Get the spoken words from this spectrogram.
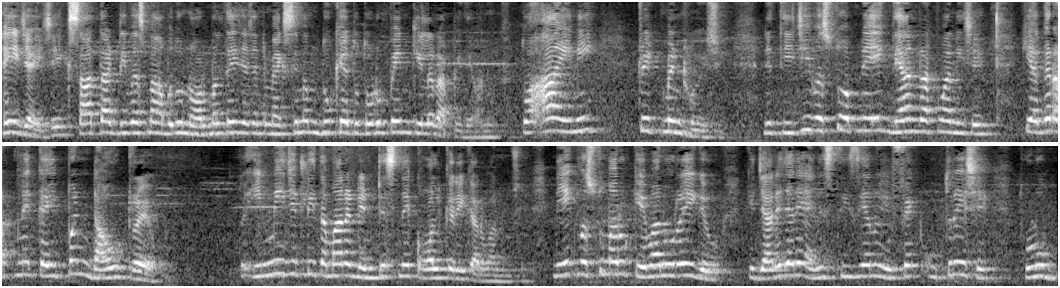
થઈ જાય છે. એક સાત આઠ દિવસમાં આ બધું નોર્મલ થઈ જાય છે અને મેક્સિમમ દુખે તો થોડું પેઇન કિલર આપી દેવાનું. તો આ એની ટ્રીટમેન્ટ હોય છે. ને ત્રીજી વસ્તુ આપણે એક ધ્યાન રાખવાની છે કે અગર આપણે કંઈ પણ ડાઉટ રહ્યો તો ઇમિજિએટલી તમારા ડેન્ટિસ્ટને કોલ કરી કરવાનું છે. ને એક વસ્તુ મારું કહેવાનું રહી ગયું કે જ્યારે જ્યારે એનેસ્થિઝિયાનો ઇફેક્ટ ઉતરે છે, થોડું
